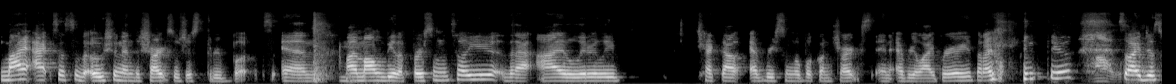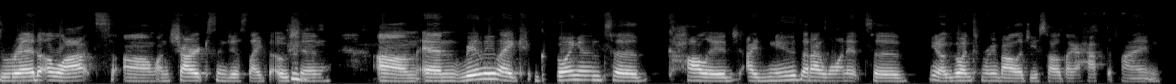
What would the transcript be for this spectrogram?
my access to the ocean and the sharks was just through books. And my mom would be the first one to tell you that I literally checked out every single book on sharks in every library that I went to. Wow. so I just read a lot um, on sharks and just like the ocean. um, and really, like going into college, I knew that I wanted to, you know, go into marine biology. So I was like, I have to find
